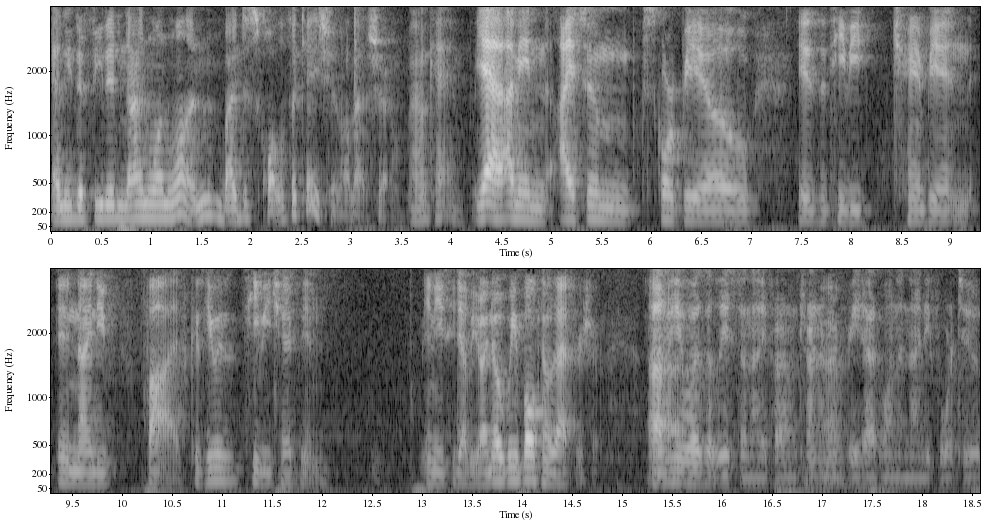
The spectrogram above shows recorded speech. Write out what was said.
and he defeated 911 by disqualification on that show. Okay. Yeah, I mean, I assume Scorpio is the TV champion in 95 because he was TV champion in ECW. I know we both know that for sure. I know Uh, he was at least in 95. I'm trying to remember if he had one in 94 too.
